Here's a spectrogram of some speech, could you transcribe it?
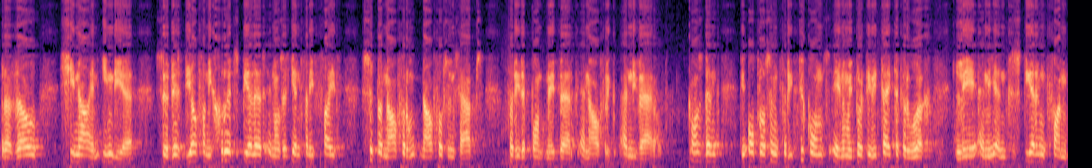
Brasil, China en Indië. So dis deel van die groot spelers en ons is een van die 5 super navorsingsherps vir die DuPont netwerk in Afrika in die wêreld. Ons dink die oplossing vir die toekoms en om die produktiwiteit te verhoog lê in die investering van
